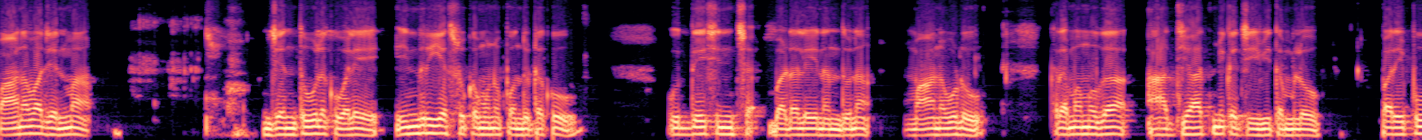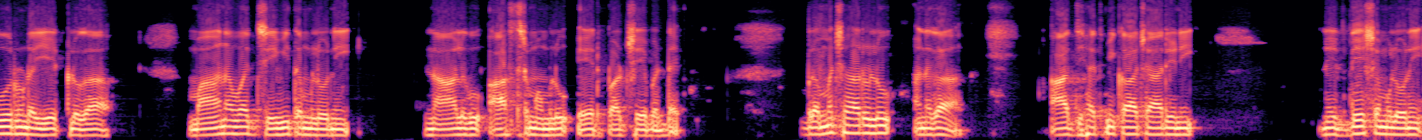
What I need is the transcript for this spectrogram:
మానవ జన్మ జంతువులకు వలె ఇంద్రియ సుఖమును పొందుటకు ఉద్దేశించబడలేనందున మానవుడు క్రమముగా ఆధ్యాత్మిక జీవితంలో పరిపూర్ణుడయ్యేట్లుగా మానవ జీవితంలోని నాలుగు ఆశ్రమములు ఏర్పాటు చేయబడ్డాయి. బ్రహ్మచారులు అనగా ఆధ్యాత్మికాచార్యుని నిర్దేశములోని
